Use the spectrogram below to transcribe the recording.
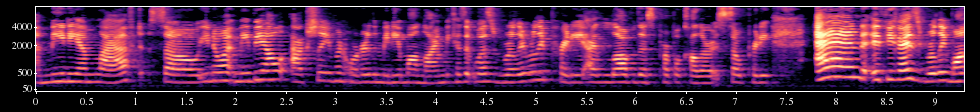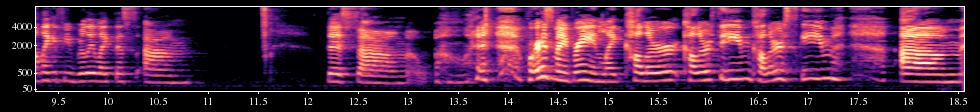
a medium left. So you know what, maybe I'll actually even order the medium online because it was really, really pretty. I love this purple color, it's so pretty. And if you guys really want, like if you really like this, um, this um where's my brain like color color theme color scheme um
